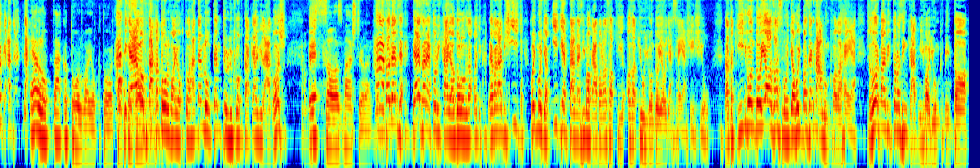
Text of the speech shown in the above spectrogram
ők, hát, de... Ellopták a tolvajoktól. Hát igen, ellopták a... a tolvajoktól. Hát nem, lop, nem tőlük lopták el, világos. A vissza az mást jelent. Hát a nemzet, de ez a retorikája a dolognak, vagy legalábbis így, hogy mondjam, így értelmezi magában az, aki, az, aki úgy gondolja, hogy ez helyes és jó. Tehát aki így gondolja, az azt mondja, hogy bazeg nálunk van a helye. És az Orbán Viktor az inkább mi vagyunk, mint a,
